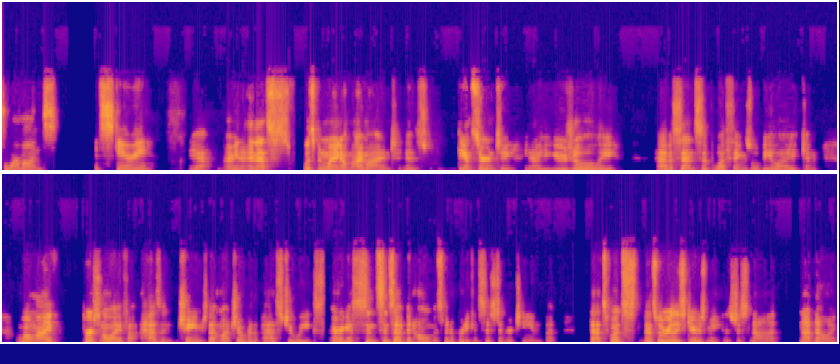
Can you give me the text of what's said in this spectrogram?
4 months. It's scary. Yeah. I mean, and that's what's been weighing on my mind is the uncertainty. You know, you usually have a sense of what things will be like. And while my personal life uh, hasn't changed that much over the past two weeks, or I guess since since I've been home, it's been a pretty consistent routine. But that's what's that's what really scares me is just not not knowing.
